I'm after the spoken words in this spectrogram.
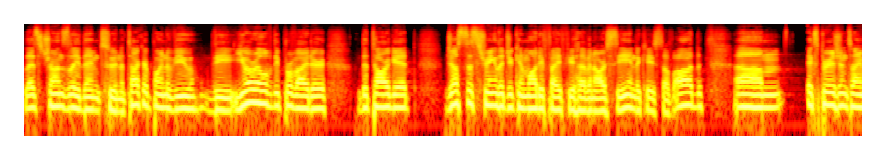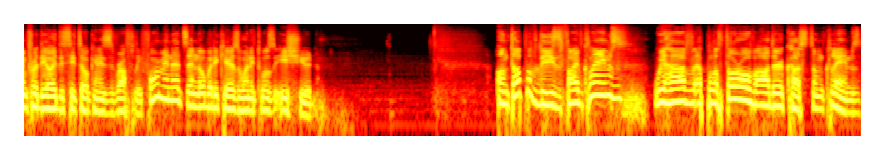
Let's translate them to an attacker point of view, the URL of the provider, the target, just a string that you can modify if you have an RC in the case of odd. Um, expiration time for the IDC token is roughly four minutes, and nobody cares when it was issued. On top of these five claims, we have a plethora of other custom claims.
